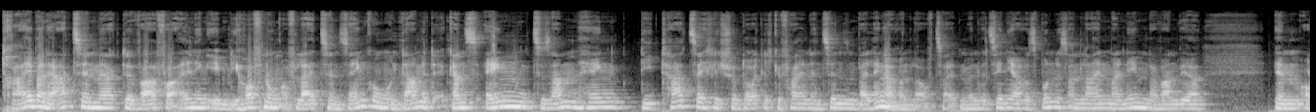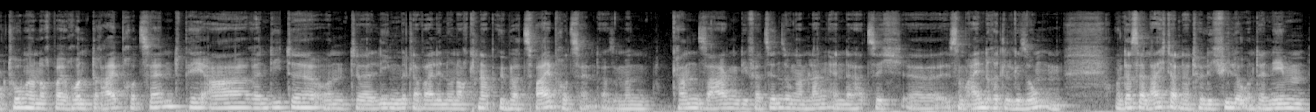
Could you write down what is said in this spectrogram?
Treiber der Aktienmärkte war vor allen Dingen eben die Hoffnung auf Leitzinssenkung und damit ganz eng zusammenhängt die tatsächlich schon deutlich gefallenen Zinsen bei längeren Laufzeiten. Wenn wir 10 Jahres Bundesanleihen mal nehmen, da waren wir im Oktober noch bei rund 3% PA-Rendite und äh, liegen mittlerweile nur noch knapp über 2%. Also man kann sagen, die Verzinsung am langen Ende hat sich, äh, ist um ein Drittel gesunken. Und das erleichtert natürlich viele Unternehmen,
